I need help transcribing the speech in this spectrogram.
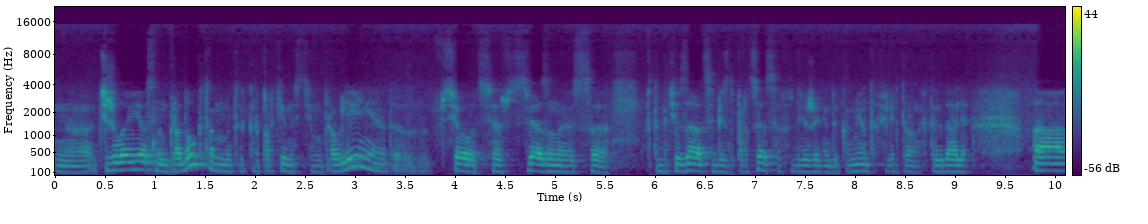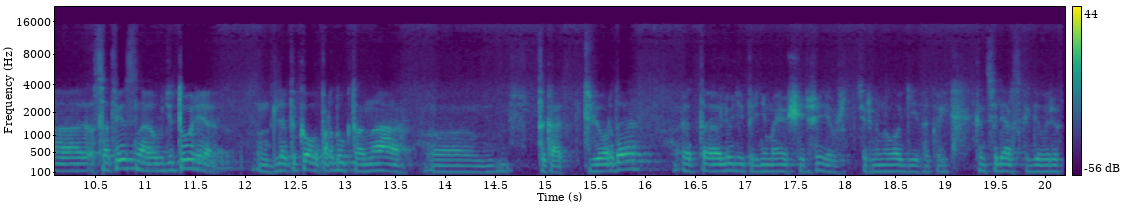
а, тяжеловесным продуктом, это корпоративная система управления, это все, все связанное с автоматизацией бизнес-процессов, движением документов электронных и так далее. А, соответственно, аудитория для такого продукта, она э, такая твердая. Это люди, принимающие решения, уже терминологии такой канцелярской говорю.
